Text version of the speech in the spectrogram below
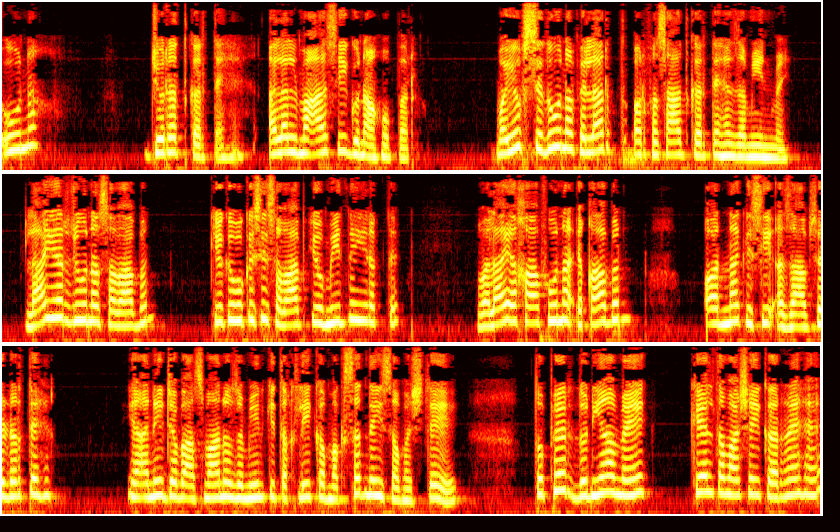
اون جرت کرتے ہیں الماسی گناہوں پر ویوف سدھ نفل ارد اور فساد کرتے ہیں زمین میں لا ارجون ثوابن کیونکہ وہ کسی ثواب کی امید نہیں رکھتے ولا خافون اقابن اور نہ کسی عذاب سے ڈرتے ہیں یعنی جب آسمان و زمین کی تخلیق کا مقصد نہیں سمجھتے، تو پھر دنیا میں کھیل تماشائی کر رہے ہیں۔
